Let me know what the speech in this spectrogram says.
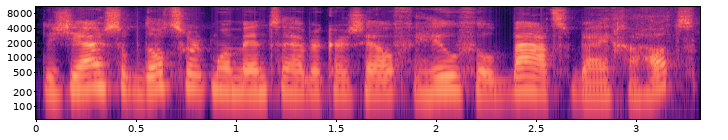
Dus juist op dat soort momenten heb ik er zelf heel veel baat bij gehad.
